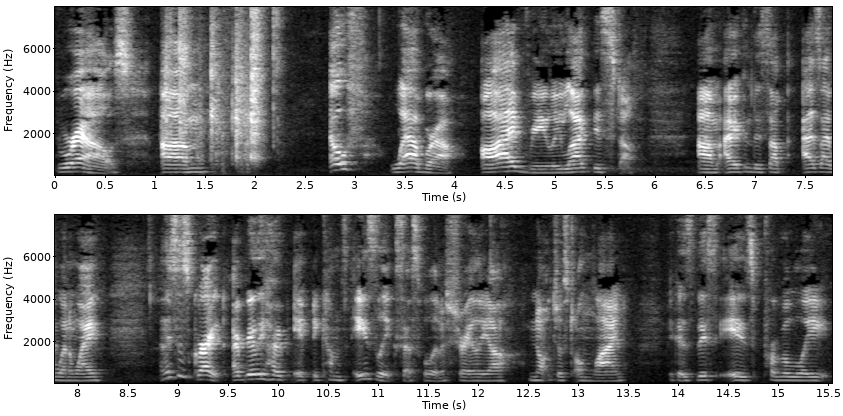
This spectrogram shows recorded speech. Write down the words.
Brows. Um, e.l.f. Wow Brow. I really like this stuff. Um, I opened this up as I went away. And this is great. I really hope it becomes easily accessible in Australia, not just online. Because this is probably,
